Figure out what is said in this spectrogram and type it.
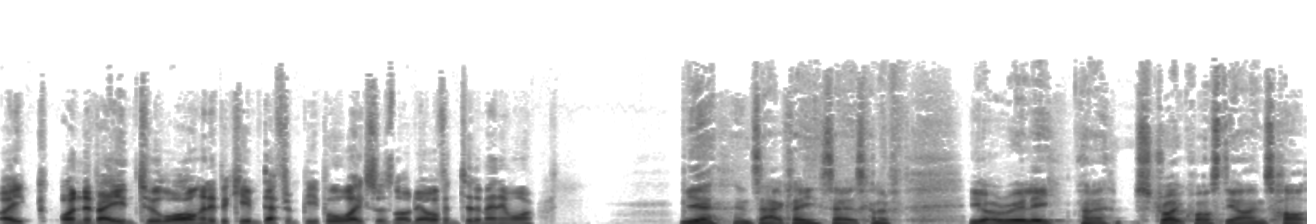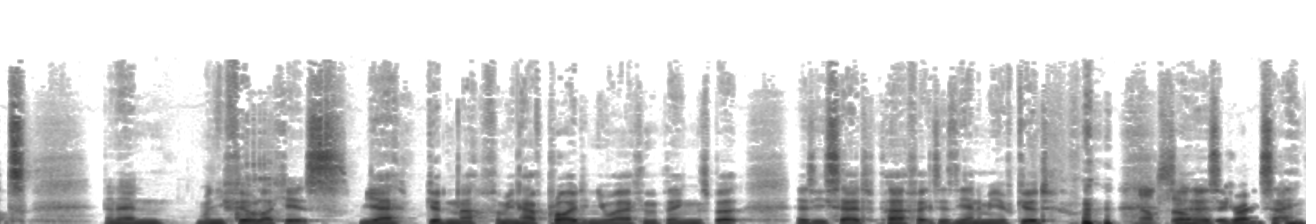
like on the vine too long, and it became different people. Like, so it's not relevant to them anymore. Yeah, exactly. So it's kind of you got to really kind of strike whilst the iron's hot, and then when you feel like it's yeah good enough. I mean, have pride in your work and things, but as you said, perfect is the enemy of good. so it's a great saying.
